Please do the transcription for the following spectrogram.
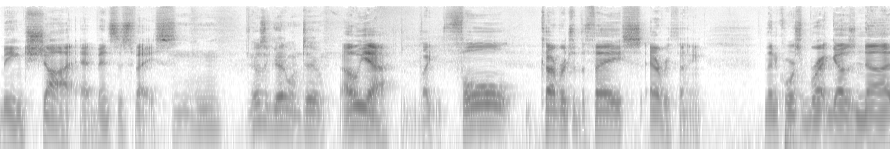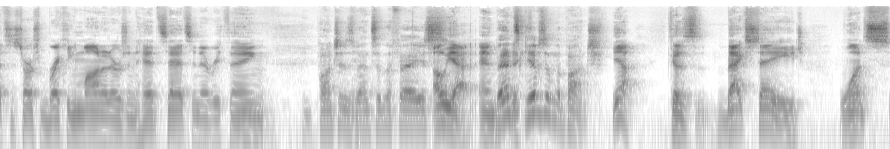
being shot at Vince's face. Mm-hmm. It was a good one too. Oh yeah, like full coverage of the face, everything. Then of course Bret goes nuts and starts breaking monitors and headsets and everything. He punches Vince in the face. Oh yeah, and Vince gives him the punch. Yeah, because backstage, once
